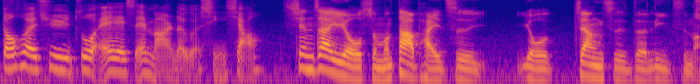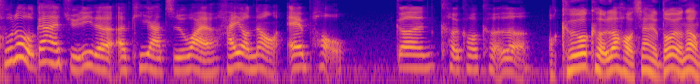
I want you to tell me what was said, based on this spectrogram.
都会去做 ASMR 的个行销。现在有什么大牌子有这样子的例子吗？除了我刚才举例的 IKEA 之外，还有那种 Apple。跟可口可乐哦，可口可乐好像也都有那种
